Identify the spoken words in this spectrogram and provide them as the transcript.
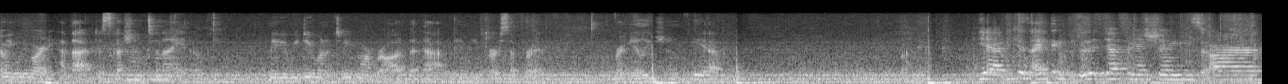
I mean, we've already had that discussion tonight of maybe we do want it to be more broad, but that can be for a separate regulation. yeah. Yeah, because I think the definitions are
